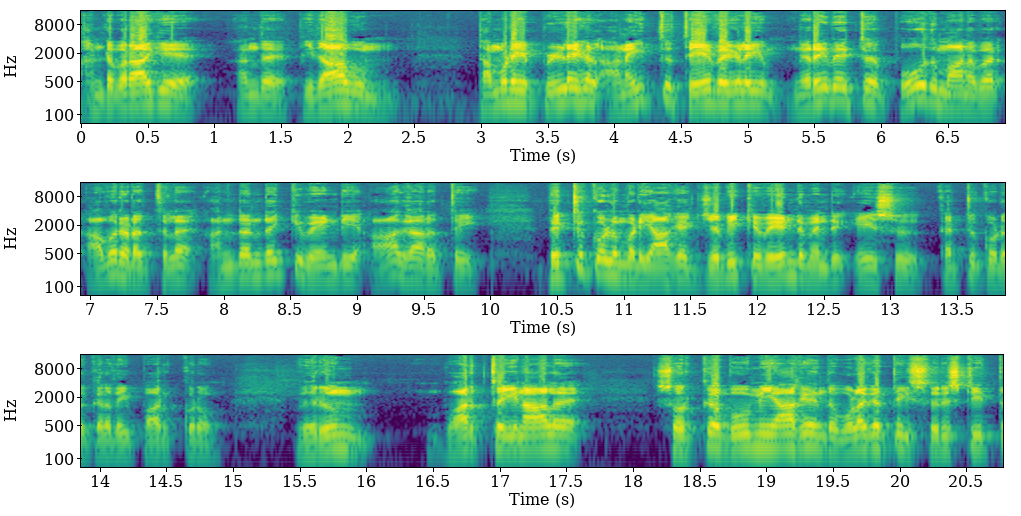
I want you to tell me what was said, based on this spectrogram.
ஆண்டவராகிய அந்த பிதாவும் தம்முடைய பிள்ளைகள் அனைத்து தேவைகளையும் நிறைவேற்ற போதுமானவர். அவரிடத்தில் அன்றன்றைக்கு வேண்டிய ஆகாரத்தை பெற்றுக்கொள்ளும்படியாக ஜெபிக்க வேண்டும் என்று இயேசு கற்றுக் கொடுக்கிறதை பார்க்கிறோம். வெறும் வார்த்தையினால் சொர்க்க பூமியாக இந்த உலகத்தை சிருஷ்டித்த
